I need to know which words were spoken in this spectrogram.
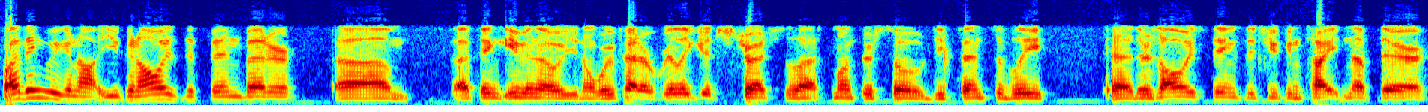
Well, I think we can. All, you can always defend better. Um, I think even though you know we've had a really good stretch the last month or so defensively, uh, there's always things that you can tighten up there.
